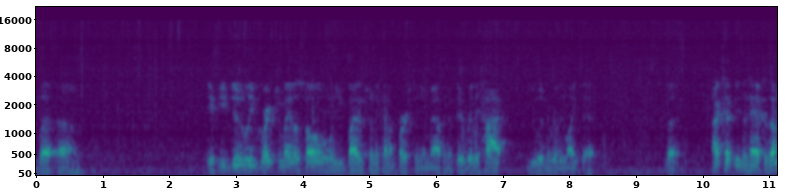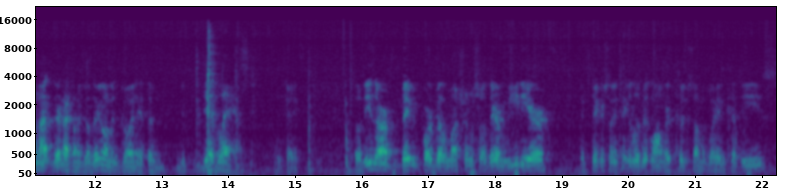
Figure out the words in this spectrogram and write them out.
But um, if you do leave grape tomatoes whole, when you bite into them, they kind of burst in your mouth. And if they're really hot, you wouldn't really like that. But I cut these in half because I'm not. They're not going to go. They're going to go in at the dead last. Okay. So these are baby portobello mushrooms. So they're meatier and thicker, so they take a little bit longer to cook. So I'm gonna go ahead and cut these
